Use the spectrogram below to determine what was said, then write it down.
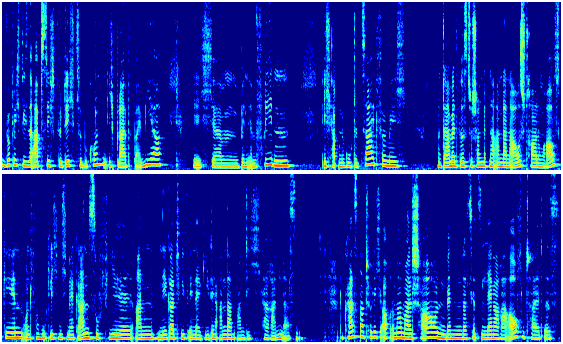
wirklich diese Absicht für dich zu bekunden, ich bleibe bei mir, ich ähm, bin im Frieden, ich habe eine gute Zeit für mich. Und damit wirst du schon mit einer anderen Ausstrahlung rausgehen und vermutlich nicht mehr ganz so viel an Negativenergie der anderen an dich heranlassen. Du kannst natürlich auch immer mal schauen, wenn das jetzt ein längerer Aufenthalt ist,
